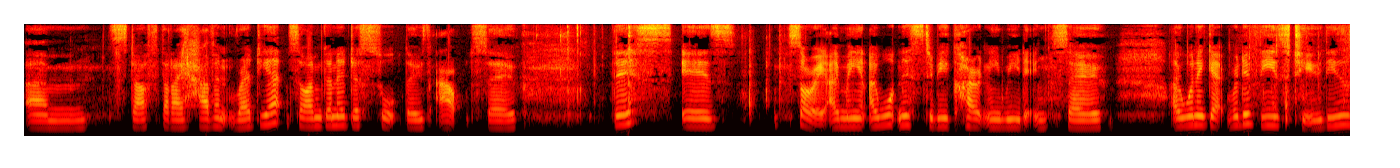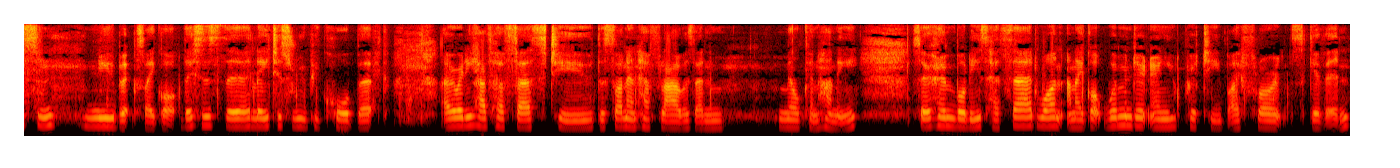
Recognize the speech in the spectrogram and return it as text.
um, stuff that I haven't read yet. So I'm going to just sort those out. So this is, sorry, I mean, I want this to be currently reading. So I want to get rid of these two. These are some new books I got. This is the latest Rupi Kaur book. I already have her first two, The Sun and Her Flowers and Milk and Honey. So Homebody's her third one, and I got Women Don't Owe You Pretty by Florence Given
